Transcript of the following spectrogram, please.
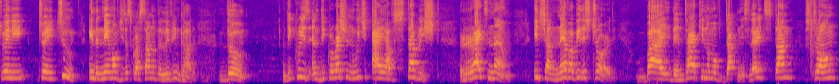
2022, in the name of Jesus Christ, Son of the living God, the decrees and declaration which I have established right now, it shall never be destroyed by the entire kingdom of darkness. Let it stand strong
